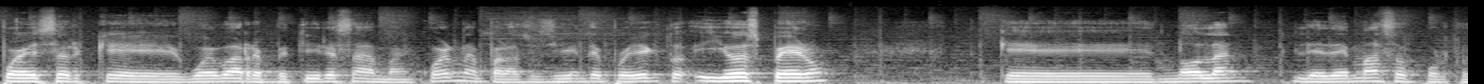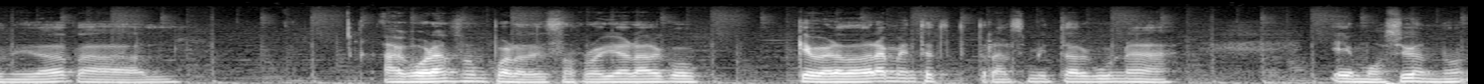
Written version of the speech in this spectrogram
puede ser que vuelva a repetir esa mancuerna para su siguiente proyecto. Y yo espero que Nolan le dé más oportunidad al, a Goranson para desarrollar algo que verdaderamente te transmita alguna emoción, ¿no?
